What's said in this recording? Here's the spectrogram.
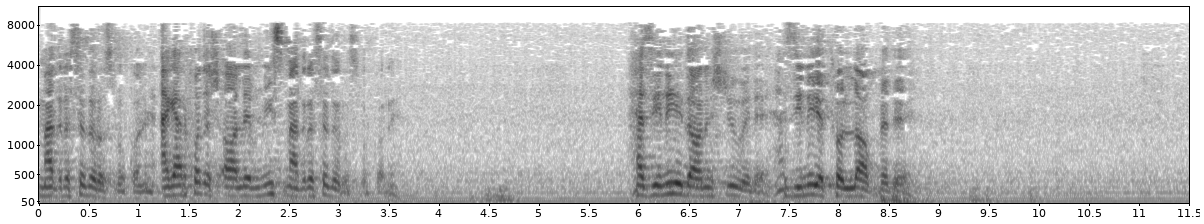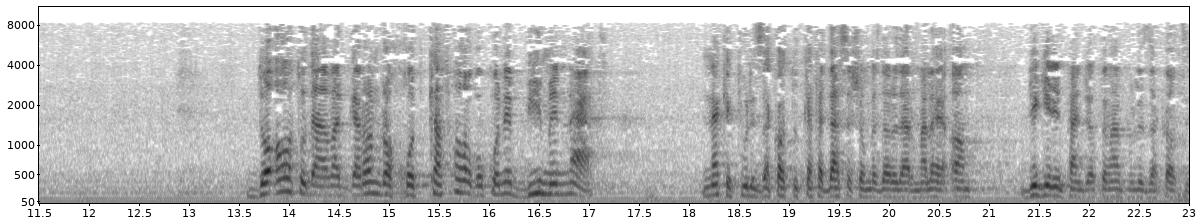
مدرسه درست بکنه. اگر خودش عالم نیست مدرسه درست بکنه. هزینه دانشجو بده هزینه طلاب بده. دعات و دعوتگران را خودکفا بکنه بیمنت. نه که پول زکات تو کف دستشون بذاره در ملای عام بگیرین پنجاه تومن پول زکاته.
